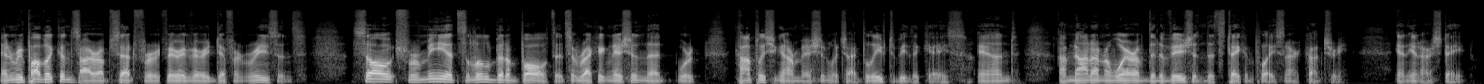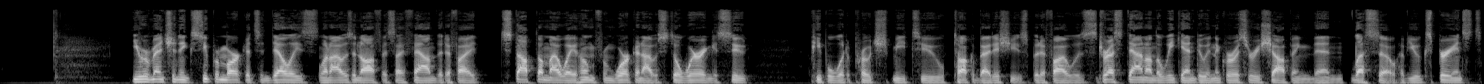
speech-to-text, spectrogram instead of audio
And Republicans are upset for very, very different reasons. So for me, it's a little bit of both. It's a recognition that we're accomplishing our mission, which I believe to be the case. And I'm not unaware of the division that's taken place in our country and in our state. You were mentioning supermarkets and delis. When I was in office, I found that if I stopped on my way home from work and I was still wearing a suit, people would approach me to talk about issues. But if I was dressed down on the weekend doing the grocery shopping, then less so. Have you experienced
